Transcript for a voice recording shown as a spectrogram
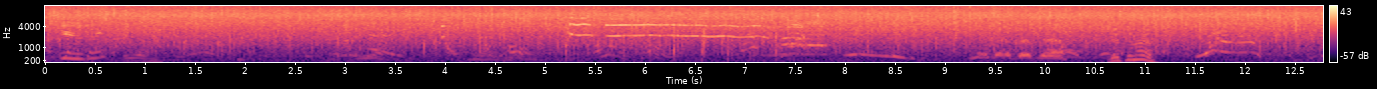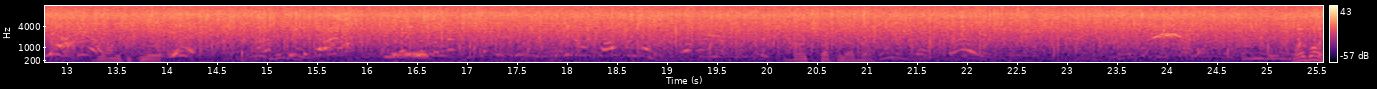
Excuse me? Listen up. Down with the clothes. Bak kapılar bak. Boy boy.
